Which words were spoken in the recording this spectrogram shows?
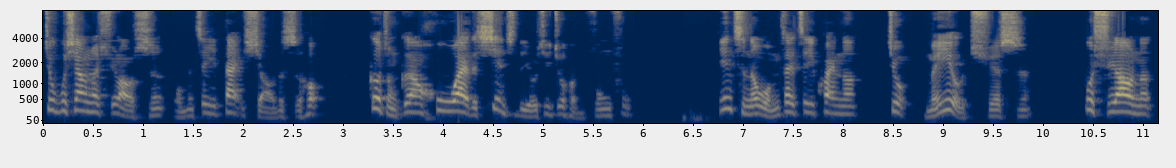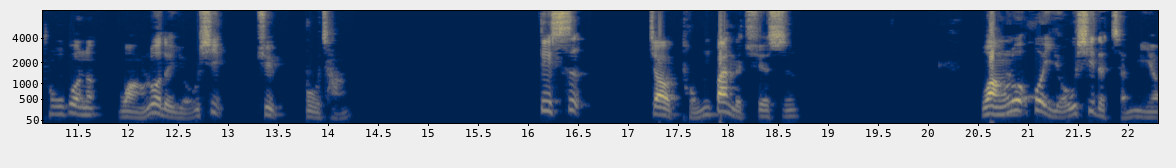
就不像呢徐老师我们这一代小的时候，各种各样户外的现实的游戏就很丰富。因此呢，我们在这一块呢就没有缺失，不需要呢通过呢网络的游戏去补偿。第四，叫同伴的缺失。网络或游戏的沉迷啊，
